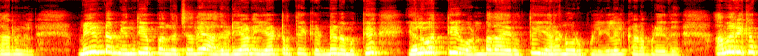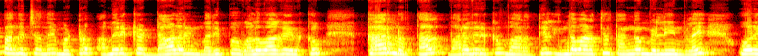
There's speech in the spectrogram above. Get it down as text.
காரணங்கள். மீண்டும் இந்திய பங்குச்சந்தை அதிரடியான ஏற்றத்தை கண்டு நமக்கு எழுபத்தி ஒன்பதாயிரத்து இரநூறு புள்ளிகளில் காணப்படுகிறது. அமெரிக்க பங்குச்சந்தை மற்றும் அமெரிக்க டாலரின் மதிப்பு வலுவாக இருக்கும். காரணத்தால் வரவிருக்கும் வாரத்தில் இந்த வாரத்தில் தங்கம் வெள்ளியின் விலை ஒரு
